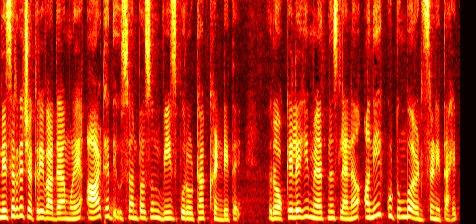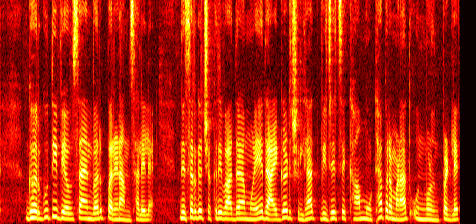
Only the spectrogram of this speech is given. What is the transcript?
निसर्ग चक्रीवादळामुळे आठ दिवसांपासून वीज पुरवठा खंडित आहे. रॉकेलही मिळत नसल्यानं अनेक कुटुंब अडचणीत आहेत. घरगुती व्यवसायांवर परिणाम झालेला आहे. निसर्ग चक्रीवादळामुळे रायगड जिल्ह्यात विजेचे खांब मोठ्या प्रमाणात उन्मळून पडलेत.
